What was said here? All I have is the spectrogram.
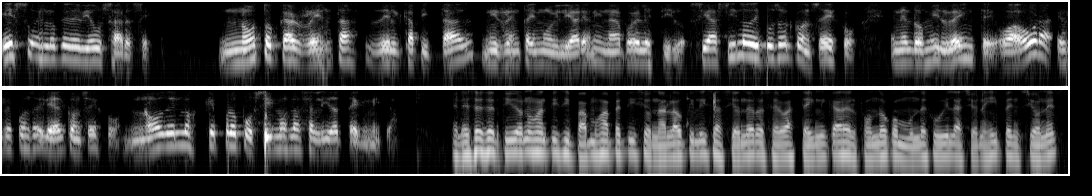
Eso es lo que debió usarse. No tocar rentas del capital, ni renta inmobiliaria, ni nada por el estilo. Si así lo dispuso el Consejo en el 2020 o ahora, es responsabilidad del Consejo, no de los que propusimos la salida técnica. En ese sentido, nos anticipamos a peticionar la utilización de reservas técnicas del Fondo Común de Jubilaciones y Pensiones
